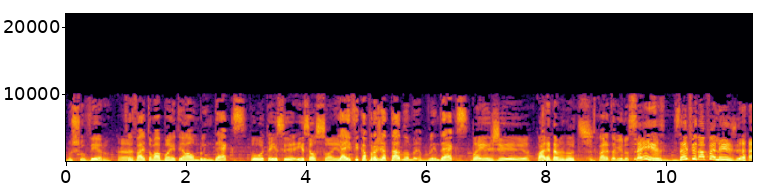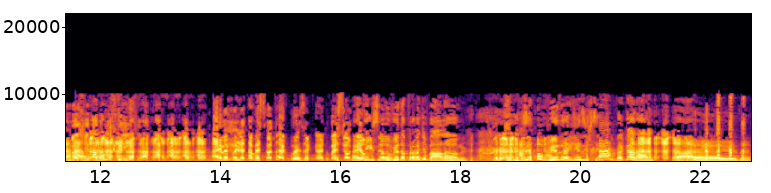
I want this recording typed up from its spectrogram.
No chuveiro. Ah. Você vai tomar banho e tem lá um blindex. Puta, isso, isso é o sonho. E aí fica projetado no blindex Banhos de 40 minutos. uns 40 minutos. Sem, sem final feliz. Imagina a adolescência. Aí vai projetar, vai ser outra coisa, cara. Não vai ser o Aí tempo. tem que ser ouvido a prova de bala, maluco. Tem ser ouvido aí resistente pra caralho. Ah, é, é.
